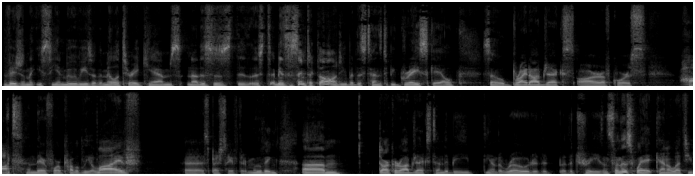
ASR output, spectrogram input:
vision that you see in movies or the military cams. Now, this is, this, I mean, it's the same technology, but this tends to be grayscale. So bright objects are, of course, hot and therefore probably alive, uh, especially if they're moving. Um, darker objects tend to be, you know, the road or the, or the trees. And so in this way, it kind of lets you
